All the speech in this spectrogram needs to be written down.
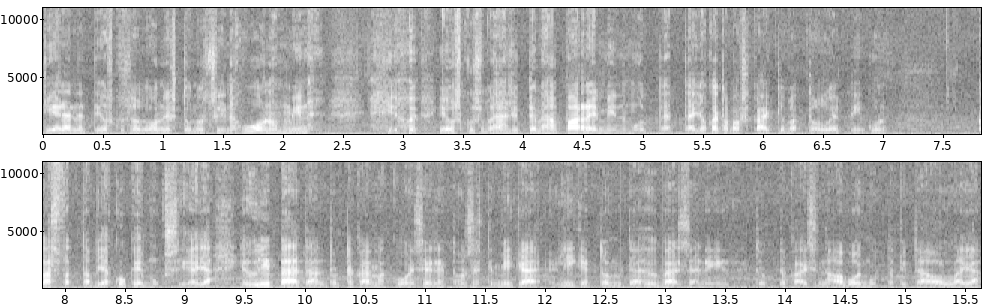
tiedän, että joskus on onnistunut siinä huonommin, joskus vähän sitten vähän paremmin, mutta että joka tapauksessa kaikki ovat olleet niin kuin kasvattavia kokemuksia. Ja, ja ylipäätään totta kai mä koin sen, että on se sitten mikä liiketoiminta hyvänsä, niin totta kai siinä avoimuutta pitää olla. Ja,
